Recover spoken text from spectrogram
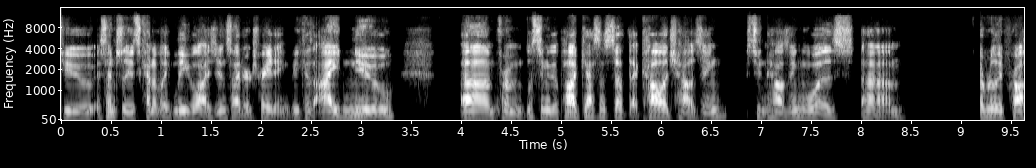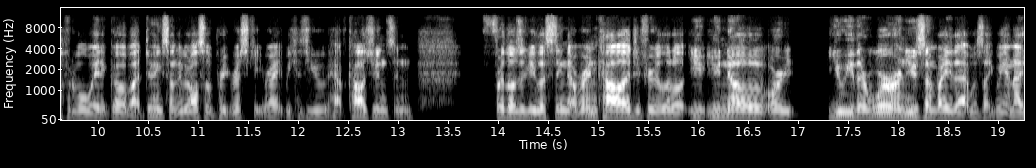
to essentially it's kind of like legalized insider trading because I knew um, from listening to the podcast and stuff that college housing, student housing was um, a really profitable way to go about doing something, but also pretty risky, right? Because you have college students, and for those of you listening that were in college, if you're a little, you you know, or you either were or knew somebody that was like, man, I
